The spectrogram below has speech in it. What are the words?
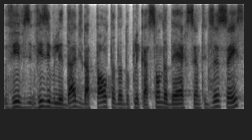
visibilidade da pauta da duplicação da BR-116.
